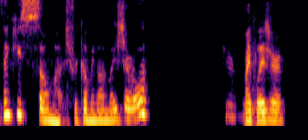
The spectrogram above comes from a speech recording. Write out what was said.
Thank you so much for coming on my show. Sure. My pleasure.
